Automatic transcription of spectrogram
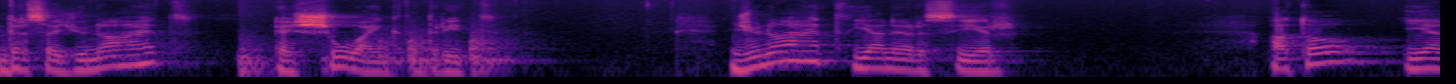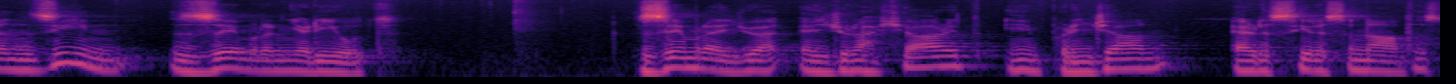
Ndërsa gjynahet e shuajnë këtë dritë. Gjynahet janë errësirë. Ato ia nxijnë zemrën njeriut. Zemra e gjynahqarit i përngjan errësirës së natës.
